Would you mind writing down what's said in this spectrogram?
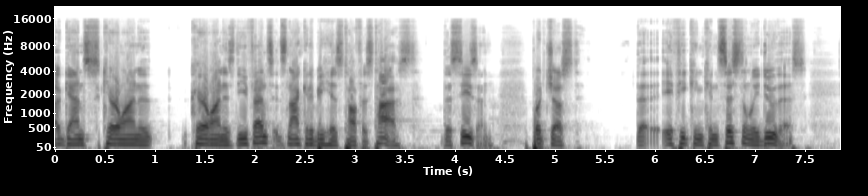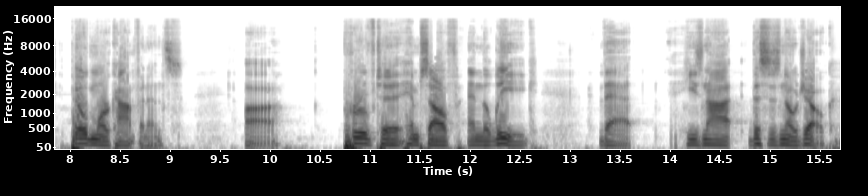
against Carolina Carolina's defense, it's not going to be his toughest test this season, but just if he can consistently do this, build more confidence, uh, prove to himself and the league that he's not. This is no joke.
